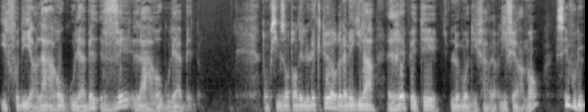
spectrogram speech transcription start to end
il faut dire la ou les Abed, ve la ou les. Donc si vous entendez le lecteur de la Megillah répéter le mot différemment, c'est voulu.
